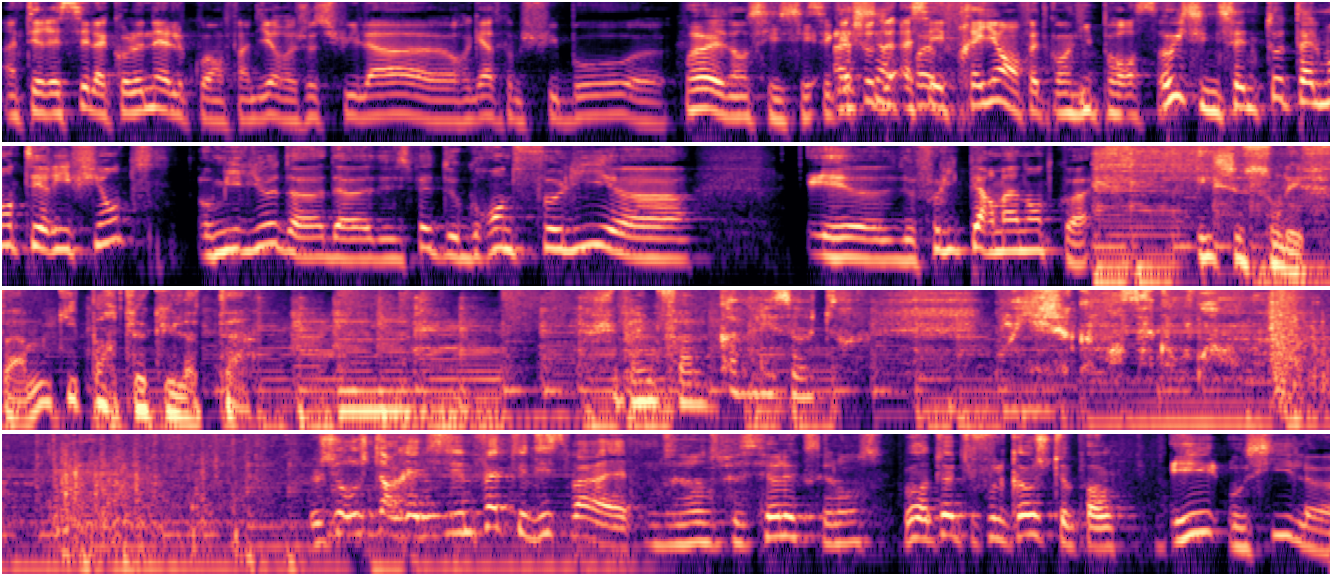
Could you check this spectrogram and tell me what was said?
intéresser la colonelle, quoi. Enfin dire, je suis là, euh, regarde comme je suis beau. euh. Ouais, non, c'est c'est c'est quelque chose d'assez effrayant en fait quand on y pense. Oui, c'est une scène totalement terrifiante au milieu d'un- d'un- d'une espèce de grande folie euh, et euh, de folie permanente, quoi. Et ce sont les femmes qui portent le culottin. Je suis pas une femme. Comme les autres. Oui, je commence à comprendre. Le jour où je t'organise une fête, tu disparais. Vous avez rien de spécial, Excellence Bon, toi, tu fous le camp, je te pends. Et aussi, le,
